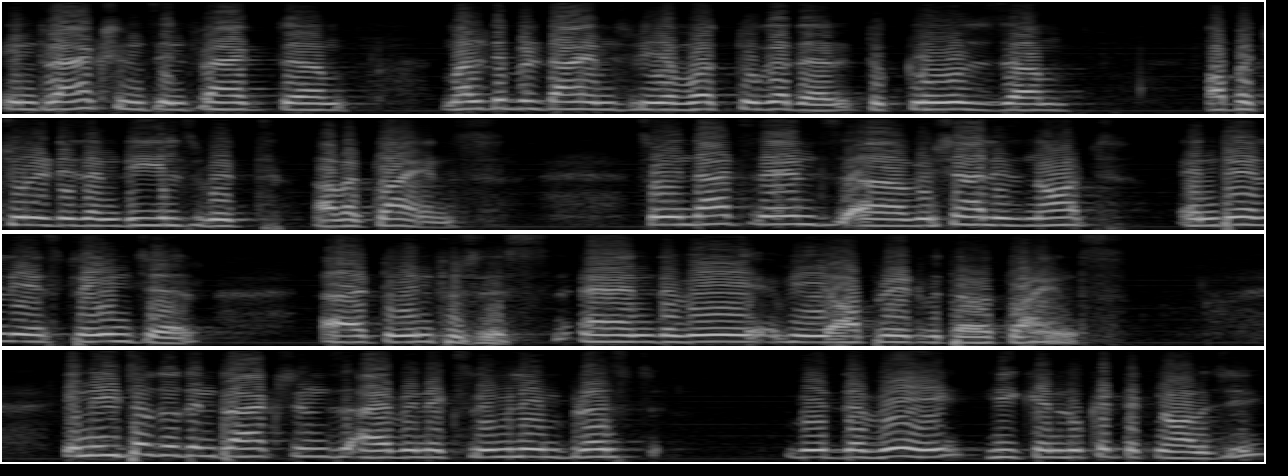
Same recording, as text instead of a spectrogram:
interactions. In fact, um, multiple times we have worked together to close um, opportunities and deals with our clients. So in that sense, uh, Vishal is not entirely a stranger uh, to Infosys and the way we operate with our clients. In each of those interactions, I have been extremely impressed with the way he can look at technology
